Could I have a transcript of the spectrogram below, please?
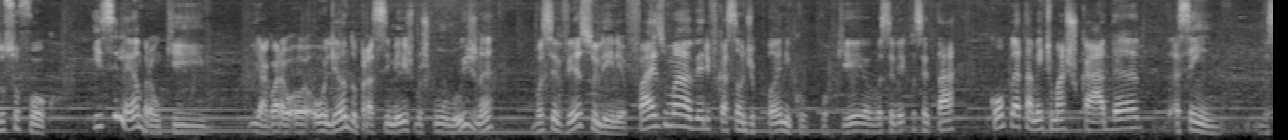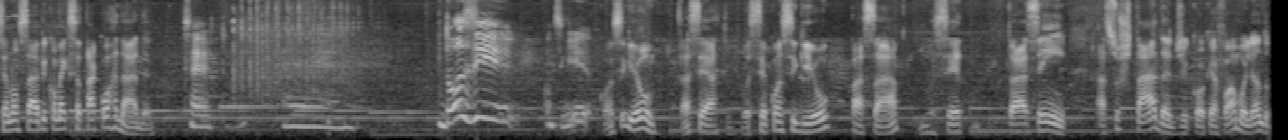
do Sufoco. E se lembram que, e agora olhando para si mesmos com luz, né? Você vê, Suline, faz uma verificação de pânico, porque você vê que você tá completamente machucada, assim, você não sabe como é que você tá acordada. Certo. É... 12. Consegui. Conseguiu, tá certo. Você conseguiu passar, você tá assim, assustada de qualquer forma, olhando,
